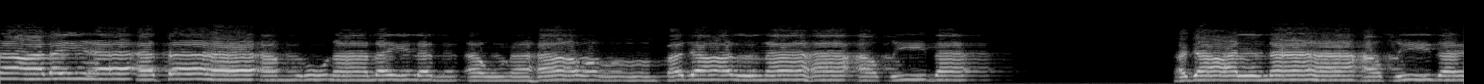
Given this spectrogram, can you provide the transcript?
عليها أتاها أمرنا ليلا أو نهارا فجعلناها حصيدا. فجعلناها حصيدا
